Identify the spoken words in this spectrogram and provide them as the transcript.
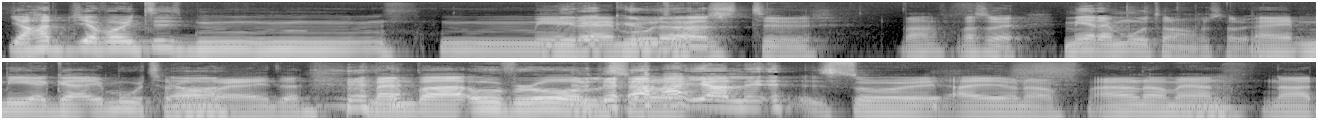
jag, hade, jag var inte mm, mega emot. Mirakulöst. du. Va? Vad sa du? Mer emot honom sa du? Nej, mega emot honom Ja. var jag inte. Men bara overall så... Så, I don't know. I don't know man. Not...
